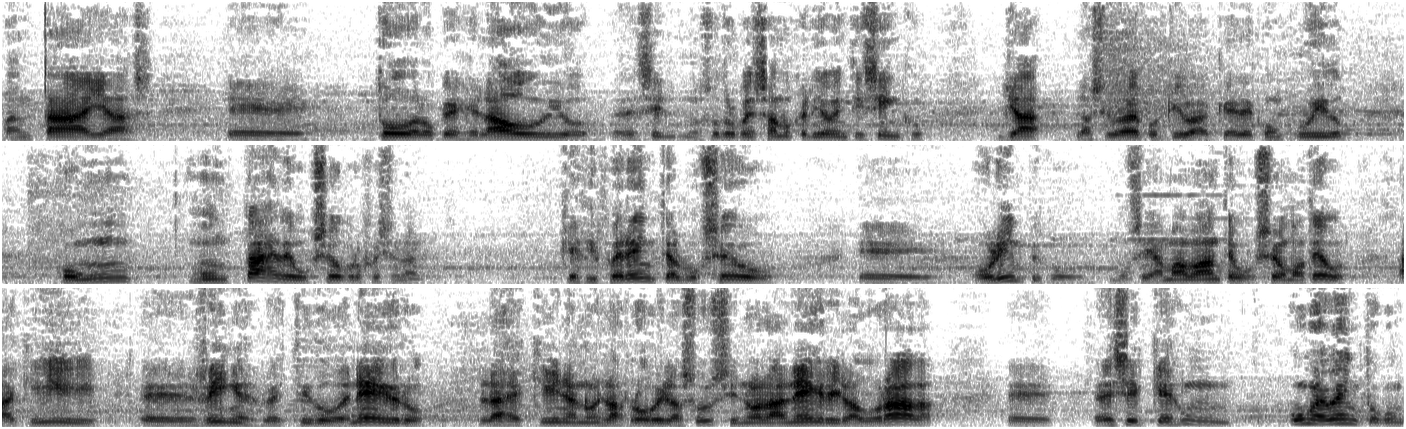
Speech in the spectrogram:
pantallas, eh, todo lo que es el audio. Es decir, nosotros pensamos que el día 25 ya la ciudad deportiva quede concluido con un montaje de boxeo profesional, que es diferente al boxeo eh, olímpico, como se llamaba antes boxeo amateur. Aquí el ring es vestido de negro, las esquinas no es la roja y la azul, sino la negra y la dorada. Eh, es decir, que es un, evento con,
